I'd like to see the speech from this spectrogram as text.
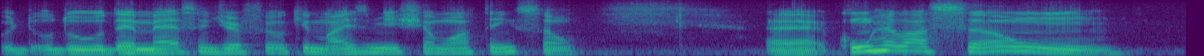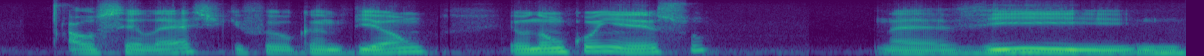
O, do The Messenger foi o que mais me chamou a atenção. É, com relação ao Celeste, que foi o campeão, eu não conheço. Né? Vi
